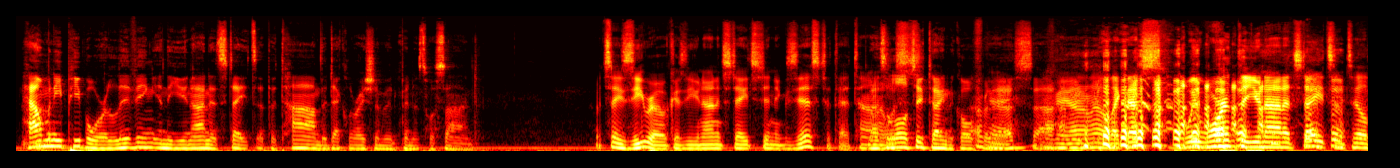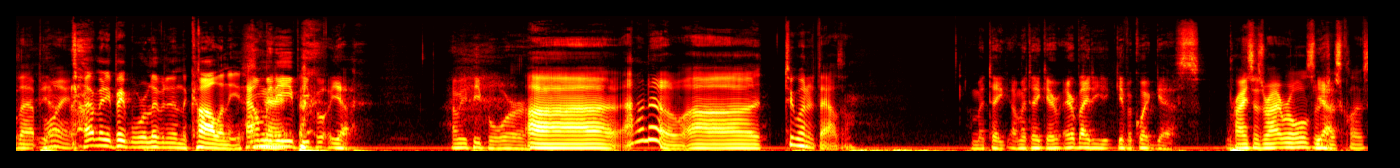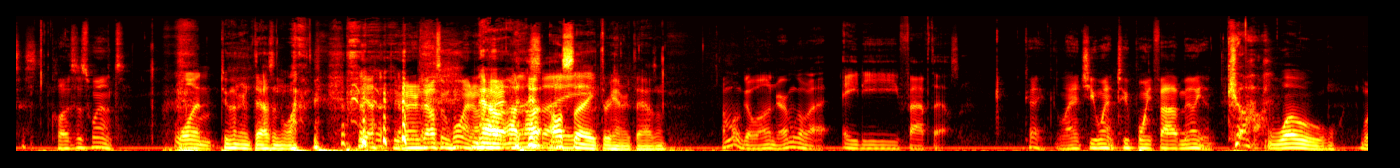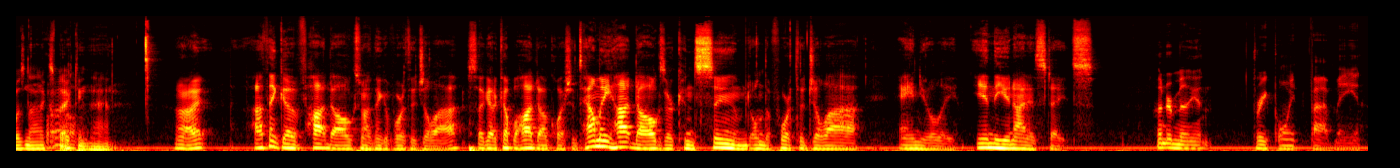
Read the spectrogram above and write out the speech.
How many people were living in the United States at the time the Declaration of Independence was signed? I would say zero because the United States didn't exist at that time. That's It a little too technical for okay. this. Uh, okay, I don't know. Like that's we weren't the United States until that Yeah. point. How many people were living in the colonies? How many people? Yeah. How many people were? Uh, I don't know. Uh, two hundred thousand. I'm gonna take. I'm gonna take everybody. to Give a quick guess. Price is Right rules or Yeah. just closest? Closest wins. One. Two hundred thousand one. Two hundred thousand point. no, all I, right. Let's I, I'll say- say three hundred thousand. I'm gonna go under. I'm going to eighty-five thousand. Okay, Lance, you win two point five million. God. Whoa, was not expecting that. All right. I think of hot dogs when I think of Fourth of July. So I got a couple hot dog questions. How many hot dogs are consumed on the Fourth of July annually in the United States? Hundred million. Three point five million.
